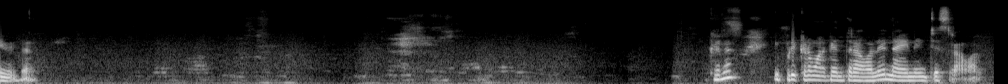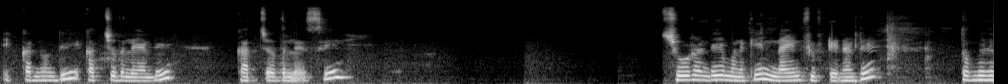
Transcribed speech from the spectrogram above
ఈ విధంగా. ఓకేనా? ఇప్పుడు ఇక్కడ మనకి ఎంత రావాలి? నైన్ ఇంచెస్ రావాలి. ఇక్కడ నుండి ఖర్చు వదిలేయండి. ఖర్చు వదిలేసి చూడండి మనకి నైన్ ఫిఫ్టీన్ అంటే తొమ్మిది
